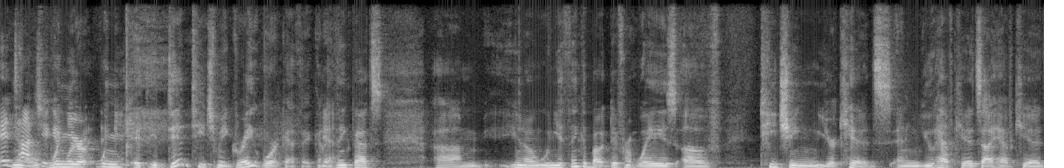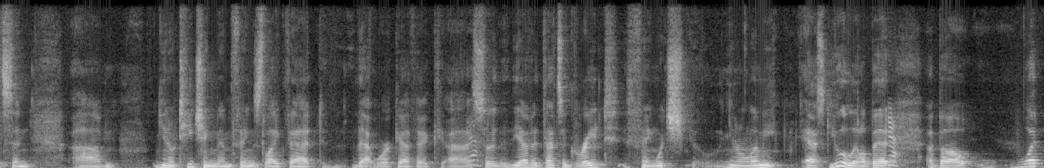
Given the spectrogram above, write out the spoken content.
it taught you, know, when you're when you, it, it, did teach me great work ethic, and yeah. I think that's um, you know when you think about different ways of teaching your kids, and you have kids, I have kids, and um, you know teaching them things like that that work ethic. Uh, yeah. So yeah, that's a great thing. Which you know, let me ask you a little bit yeah. about what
